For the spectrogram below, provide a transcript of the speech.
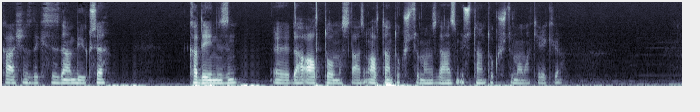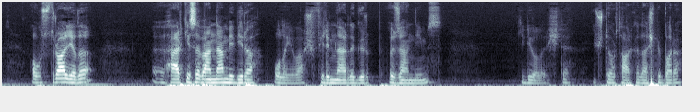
karşınızdaki sizden büyükse kadehinizin e, daha altta olması lazım. Alttan tokuşturmanız lazım. Üstten tokuşturmamak gerekiyor. Avustralya'da e, herkese benden bir bira olayı var. Şu filmlerde görüp özendiğimiz. Gidiyorlar işte. 3-4 arkadaş bir bara.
